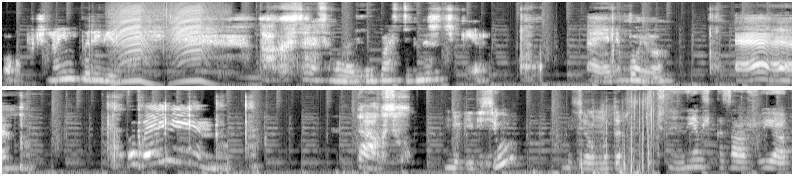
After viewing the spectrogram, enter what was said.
О, починаємо перевірку. Так, зараз я маю пропасти книжечки. Е, я не поняла. Е. Так, Ну і все. На цьому монтаж закінчений. Ну я вже казала, що я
